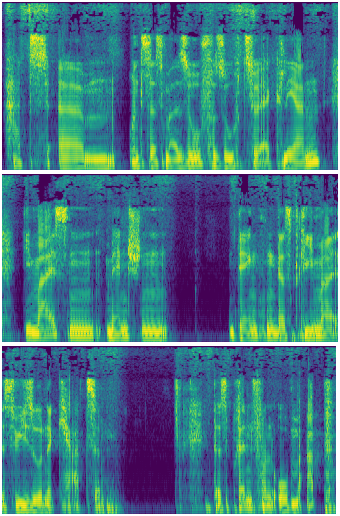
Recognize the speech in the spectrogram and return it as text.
hat ähm, uns das mal so versucht zu erklären. Die meisten Menschen denken, das Klima ist wie so eine Kerze. Das brennt von oben ab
